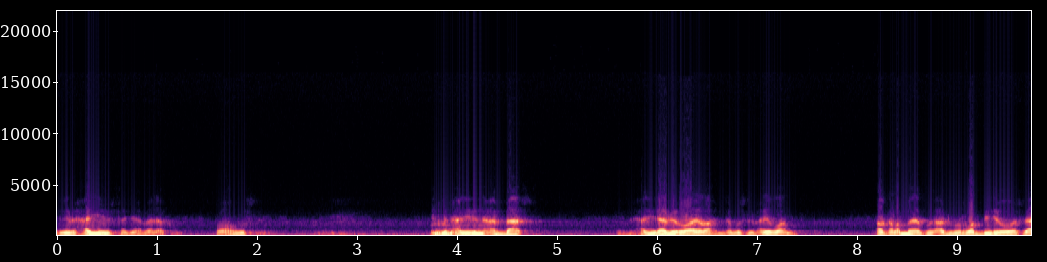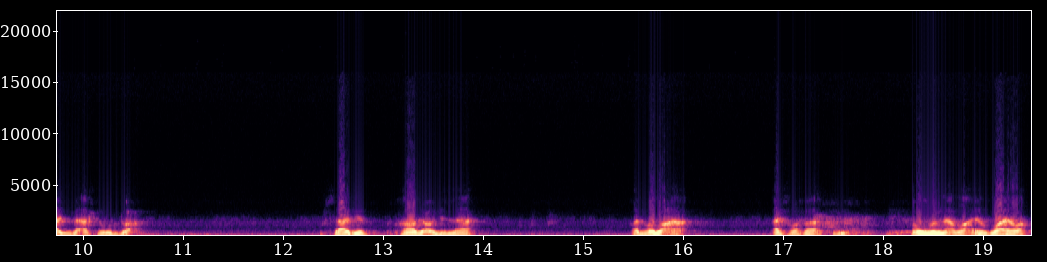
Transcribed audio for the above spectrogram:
يعني بحي يستجاب لكم. رواه مسلم. من حديث ابن عباس. من حديث أبي هريرة عند مسلم أيضا اقرب ما يكون العبد من ربه وهو ساجد فاكثر الدعاء. والساجد خاضع لله. قد وضع أشرف عضو من أعضائه الظاهرة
